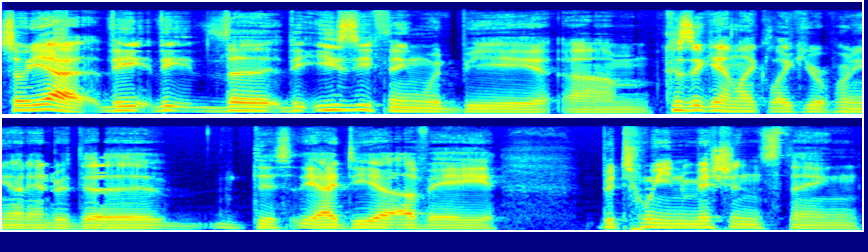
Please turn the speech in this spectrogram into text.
So yeah, the the the the easy thing would be um because again, like like you were pointing out, Andrew, the this the idea of a between missions thing.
